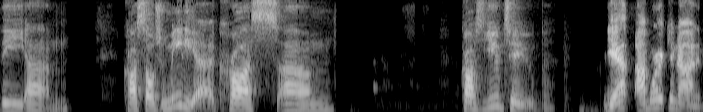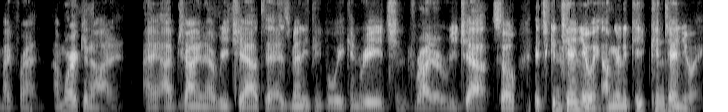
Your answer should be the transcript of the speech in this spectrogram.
the um, across social media, across um, across YouTube. Yep, I'm working on it, my friend. I'm working on it. I, am trying to reach out to as many people we can reach and try to reach out. So it's continuing. I'm going to keep continuing.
